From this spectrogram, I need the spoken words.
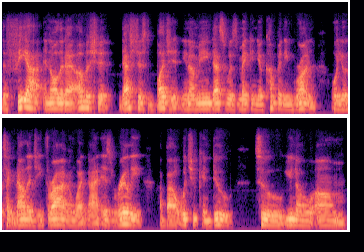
The fiat and all of that other shit, that's just budget. You know what I mean? That's what's making your company run or your technology thrive and whatnot. Is really about what you can do to, you know, um,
